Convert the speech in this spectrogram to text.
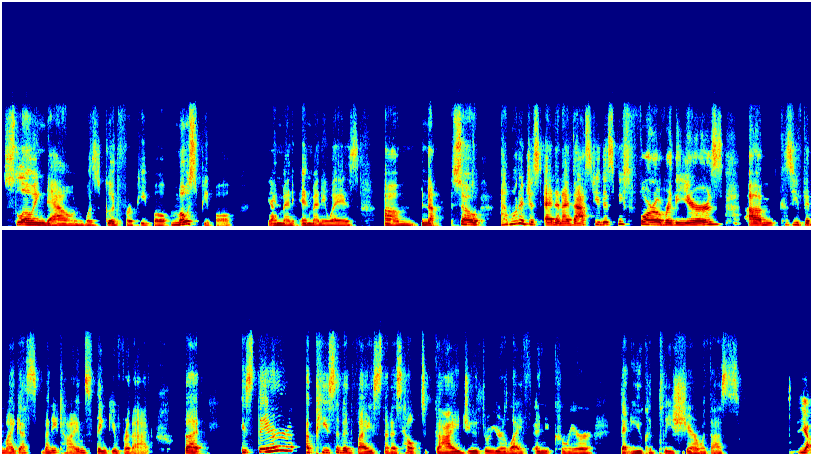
slowing down was good for people most people yeah. in many in many ways um not, so I want to just end, and I've asked you this before over the years because um, you've been my guest many times. Thank you for that. But is there a piece of advice that has helped guide you through your life and your career that you could please share with us? Yeah,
